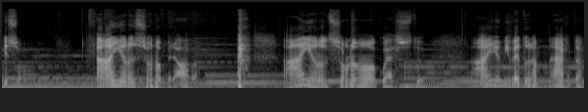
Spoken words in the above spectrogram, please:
Che so. Ah, io non sono brava. ah, io non sono questo. Ah, io mi vedo una merda.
